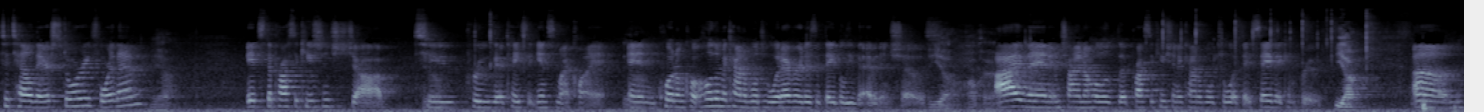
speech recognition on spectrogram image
to tell their story for them. Yeah. It's the prosecution's job to Yeah. prove their case against my client Yeah. and quote unquote hold them accountable to whatever it is that they believe the evidence shows. Yeah. Okay. I then am trying to hold the prosecution accountable to what they say they can prove. yeah. Um,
